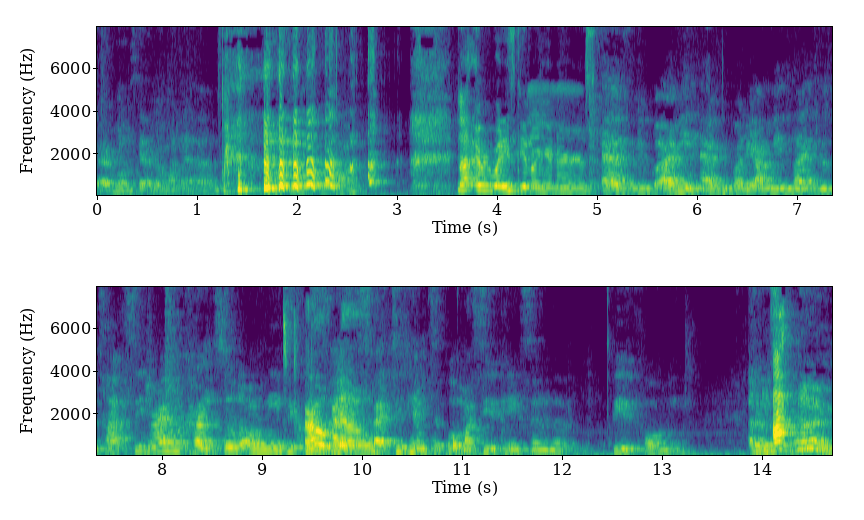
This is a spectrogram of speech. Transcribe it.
everyone's getting on my nerves. not everybody's getting on your nerves Every, I mean everybody. I mean like the taxi driver cancelled on me because Oh, I no. expected him to put my suitcase in the boot for me. So- Ah.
